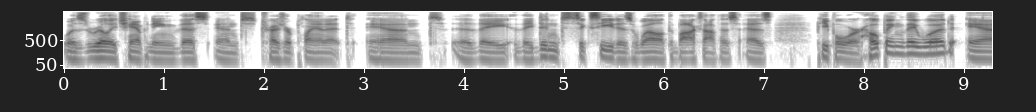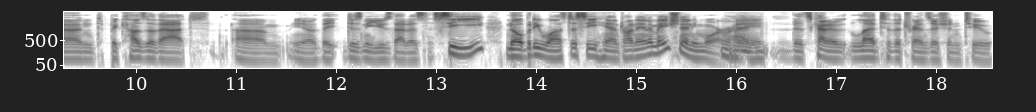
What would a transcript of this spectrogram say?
was really championing this and Treasure Planet, and uh, they they didn't succeed as well at the box office as people were hoping they would, and because of that, um, you know, they Disney used that as see nobody wants to see hand drawn animation anymore, Right. And that's kind of led to the transition to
